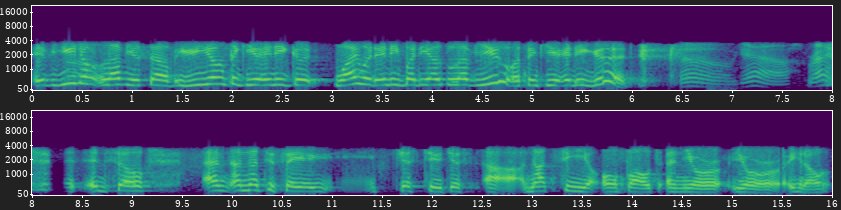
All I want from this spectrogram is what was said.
if you don't love yourself, if you don't think you're any good, why would anybody else love you or think you're any good? Oh, yeah, right. And, and so, and, and not to say just to just uh, not see your own faults and your your you know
